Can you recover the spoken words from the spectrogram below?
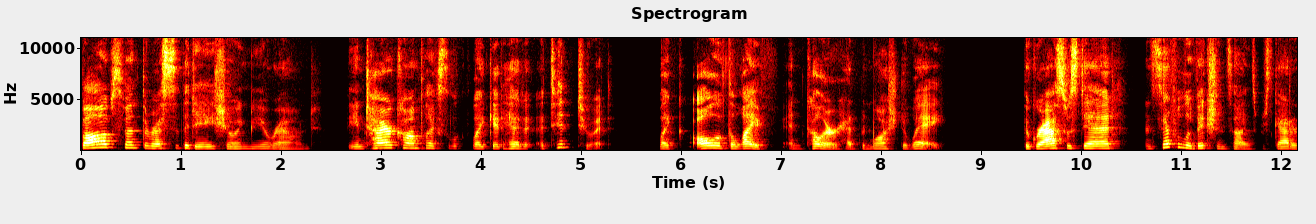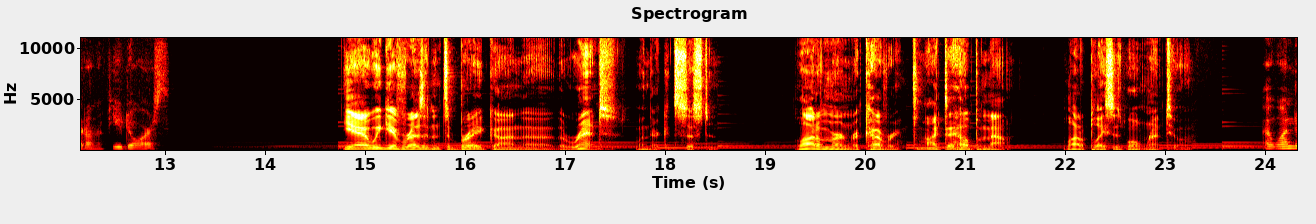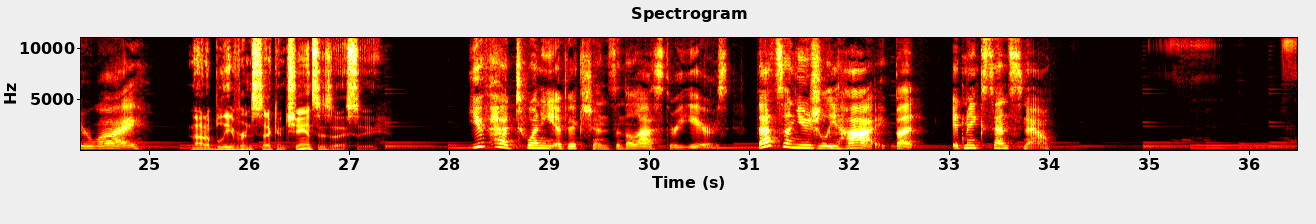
Bob spent the rest of the day showing me around. The entire complex looked like it had a tint to it, like all of the life and color had been washed away. The grass was dead, and several eviction signs were scattered on a few doors. Yeah, we give residents a break on uh, the rent when they're consistent. A lot of them are in recovery. I like to help them out. A lot of places won't rent to them. I wonder why. Not a believer in second chances, I see. You've had 20 evictions in the last three years. That's unusually high, but it makes sense now.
